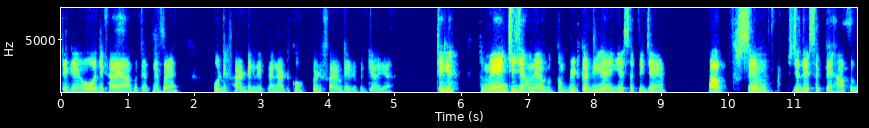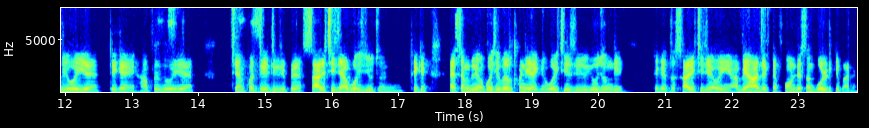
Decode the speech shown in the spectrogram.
ठीक है? वो दिखाया यहाँ पे कितने पे फोर्टी फाइव डिग्री पे। नट को फोर्टी फाइव डिग्री पे किया गया, ठीक है? तो मेन चीज़ें हमने अब कंप्लीट कर दी है। ये सब चीज़ें आप सेम चीज़ें देख सकते हैं, यहाँ पर भी वही है, ठीक है, यहाँ पर भी वही है चैम्फर तीस डिग्री पे, सारी चीज़ें आप वही यूज़ होंगी, ठीक है? असेंबली में कोई चीज़ बदल थोड़ी जाएगी वही चीज़ यूज़ होंगी, ठीक है? तो सारी चीज़ें वही हैं। अब यहाँ देखते हैं फाउंडेशन बोल्ट के बारे में।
